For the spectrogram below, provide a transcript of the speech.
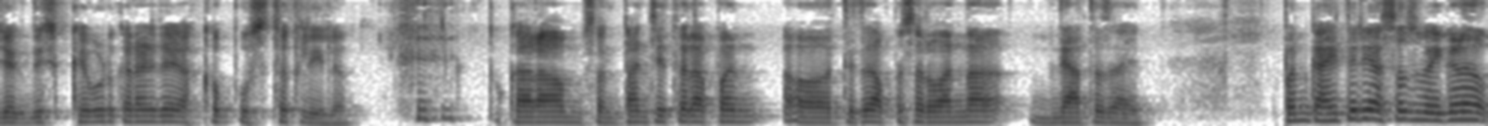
जगदीश खेवडकरांनी ते अख्खं पुस्तक लिहिलं. तुकाराम संतांचे तर आपण ते तर आपण सर्वांना ज्ञातच आहेत. पण काहीतरी असंच वेगळं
